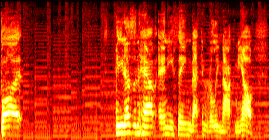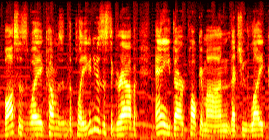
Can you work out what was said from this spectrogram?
but he doesn't have anything that can really knock me out. Boss's Way comes into play. You can use this to grab any dark Pokemon that you like,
